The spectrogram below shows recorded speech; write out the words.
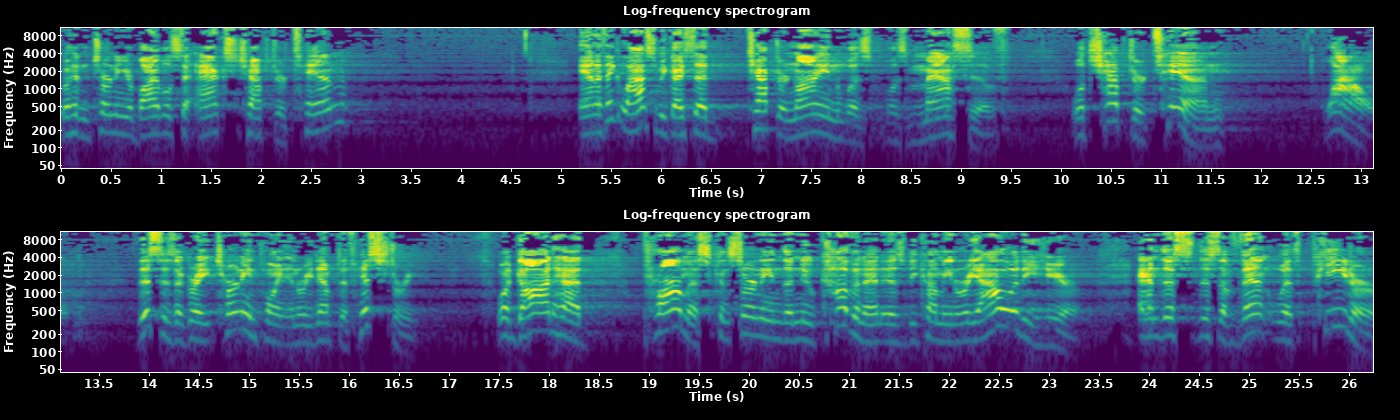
Go ahead and turn in your Bibles to Acts chapter 10. And I think last week I said chapter 9 was, was massive. Well, chapter 10, wow, this is a great turning point in redemptive history. What God had promise concerning the new covenant is becoming reality here. And this, this event with Peter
